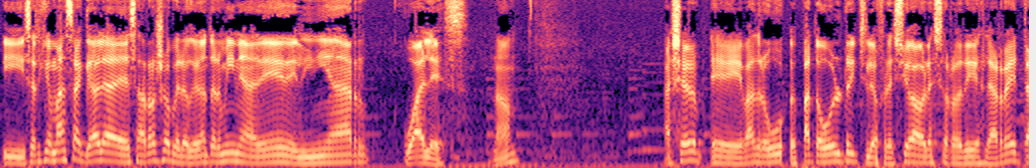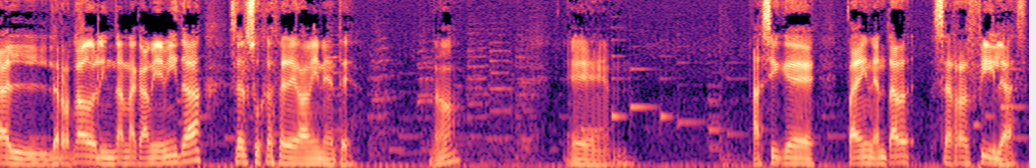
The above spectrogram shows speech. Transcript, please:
Y Sergio Massa que habla de desarrollo pero que no termina de delinear cuál es, ¿no? Ayer eh, Pato Bullrich le ofreció a Horacio Rodríguez Larreta, el derrotado de Linterna Camiemita, ser su jefe de gabinete. ¿No? Eh, así que para intentar cerrar filas.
